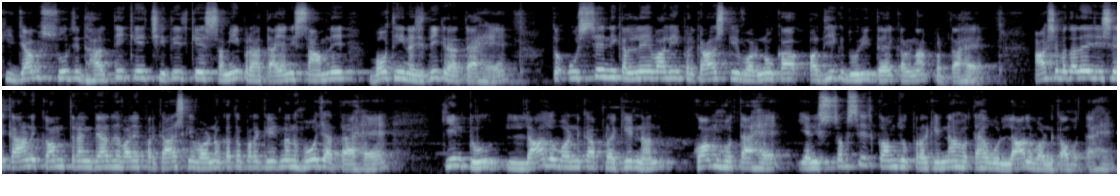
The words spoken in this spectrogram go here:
कि जब सूर्य धरती के क्षितिज के समीप रहता है, यानी सामने बहुत ही नज़दीक रहता है तो उससे निकलने वाली प्रकाश के वर्णों का अधिक दूरी तय करना पड़ता है। आपसे बता दें, जिसके कारण कम तरंग दैर्ध्य वाले प्रकाश के वर्णों का तो प्रकीर्णन हो जाता है, किंतु लाल वर्ण का प्रकीर्णन कम होता है, यानी सबसे कम जो प्रकीर्णन होता है वो लाल वर्ण का होता है।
